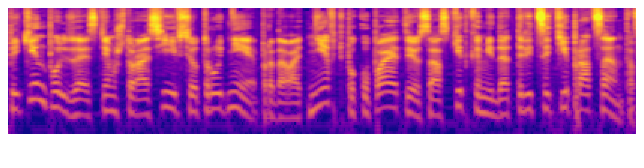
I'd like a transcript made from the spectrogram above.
Пекин, пользуясь тем, что России все труднее продавать нефть, покупает ее со скидками до 30%.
